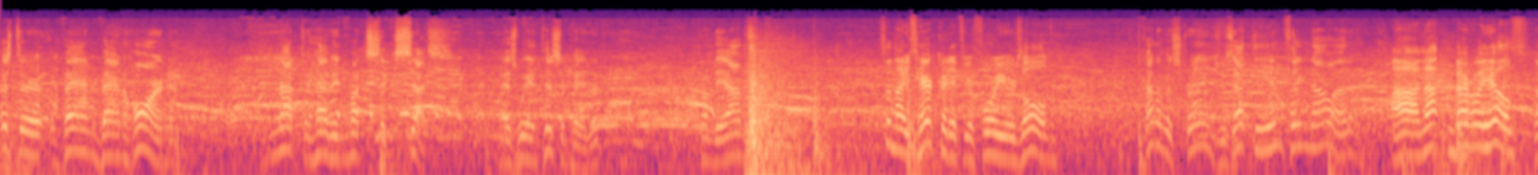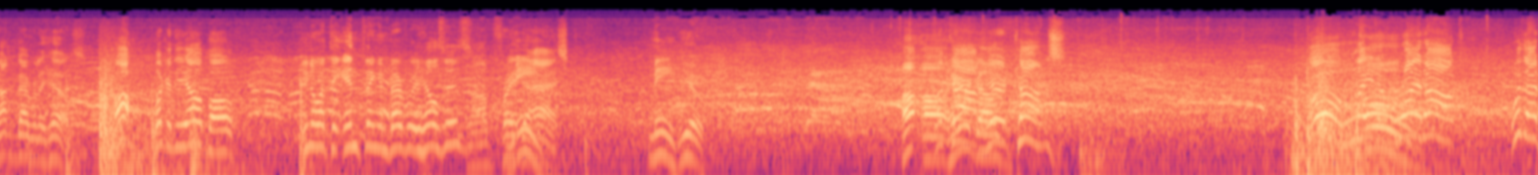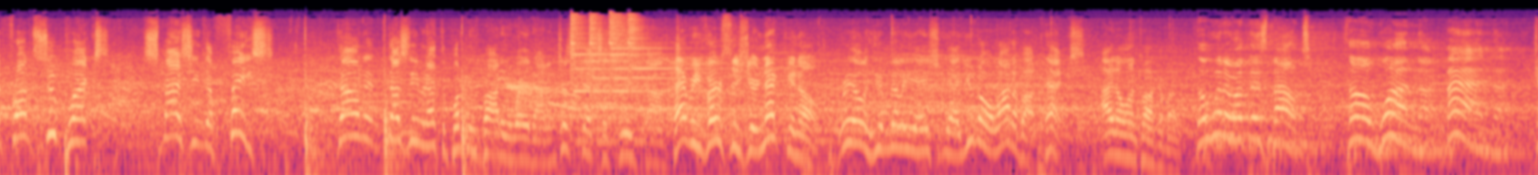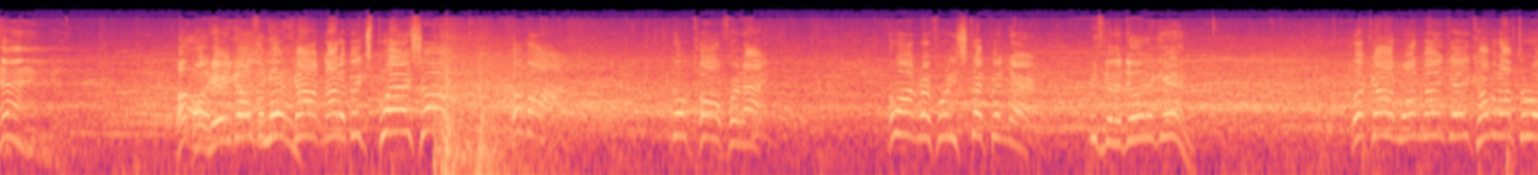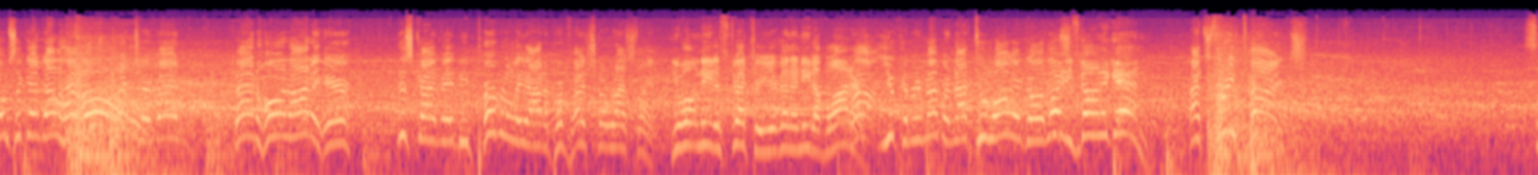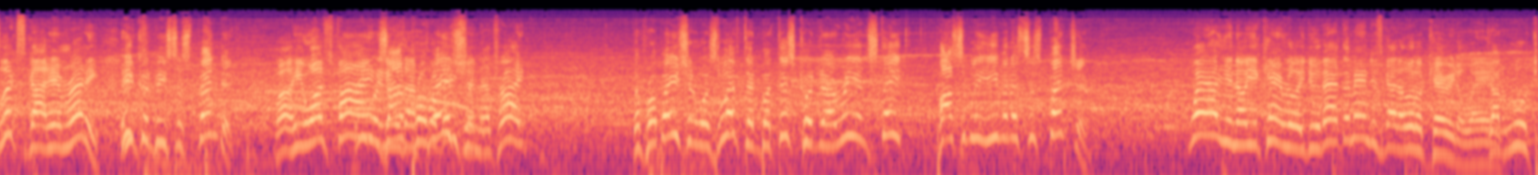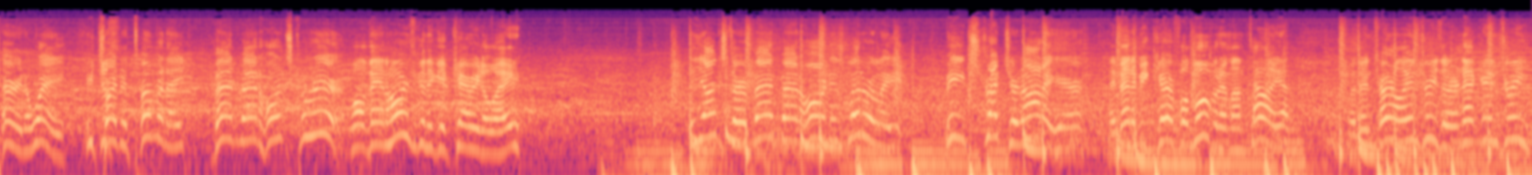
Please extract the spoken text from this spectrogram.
Mr. Van Van Horne not having much success as we anticipated from the onset. It's a nice haircut if you're four years old. Kind of a strange. Is that the in thing now? Uh, not in Beverly Hills. not in Beverly Hills. Oh, look at the elbow. You know what the in thing in Beverly Hills is? I'm afraid Me. to ask. Me. You. Uh-oh, here out, it goes. here it comes. Oh, laid Oh. him right out with that front suplex, smashing the face down. It doesn't even have to put any body weight on it. Just gets a three count. That reverses your neck, you know. Real humiliation. Yeah, you know a lot about necks. I don't want to talk about it. The winner of this bout, the one-man gang. Uh-oh, here he goes again. Look again. out, not a big splash. Oh, come on. No call for that. Come on, referee, step in there. He's going to do it again. Look out, One Man Gang coming off the ropes again. That'll have Oh. Richard Van, Van Horne out of here. This guy may be permanently out of professional wrestling. You won't need a stretcher. You're going to need a blotter. Well, you can remember not too long ago, Wait, this, he's gone again. that's three times. Slick's got him ready. He could be suspended. Well, he was fine. He was and on probation. That's right. The probation was lifted, but this could uh, reinstate possibly even a suspension. Well, you know, you can't really do that. The man just got a little carried away. Got a little carried away. He tried to terminate Van Van Horne's career. Well, Van Horne's going to get carried away. The youngster, Van Van Horne, is literally being stretchered out of here. They better be careful moving him, I'm telling you. With internal injuries or a neck injury,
